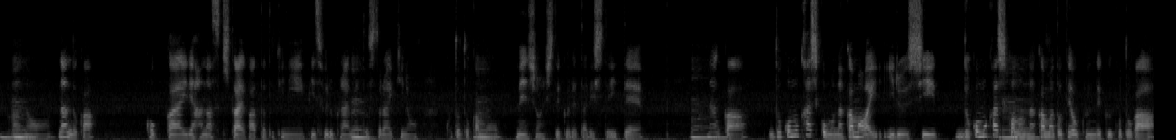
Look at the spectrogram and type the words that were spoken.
うん。あの何度か国会で話す機会があった時にピースフルクライメットストライキのこととかもメンションしてくれたりしていて、うん。なんかどこもかしこも仲間はいるしどこもかしこの仲間と手を組んでいくことが、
